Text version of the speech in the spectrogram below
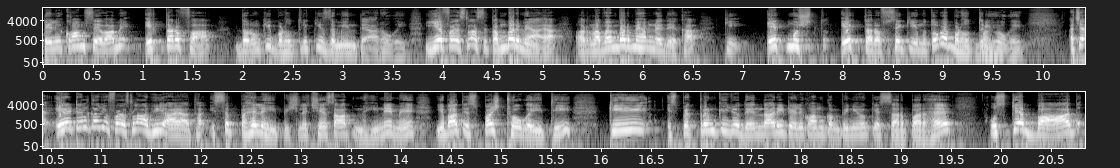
टेलीकॉम सेवा में एक तरफा दरों की बढ़ोतरी की ज़मीन तैयार हो गई। यह फैसला सितंबर में आया और नवंबर में हमने देखा कि एक मुश्त, एक तरफ़ से कीमतों में बढ़ोतरी हो गई। अच्छा एयरटेल का जो फैसला अभी आया था, इससे पहले ही पिछले छह सात महीने में यह बात स्पष्ट हो गई थी कि स्पेक्ट्रम की जो देनदारी टेलीकॉम कंपनियों के सर पर है, उसके बाद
